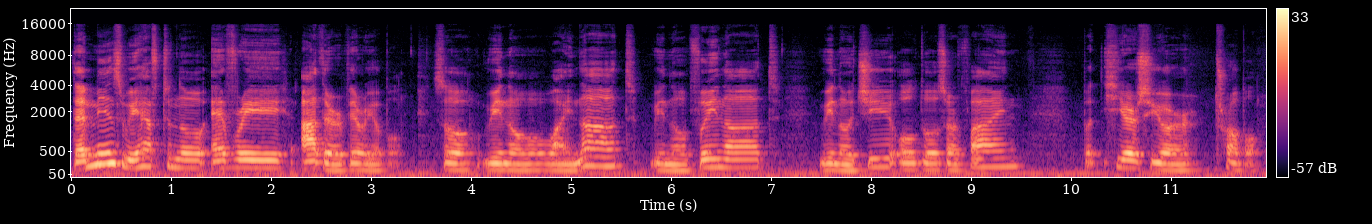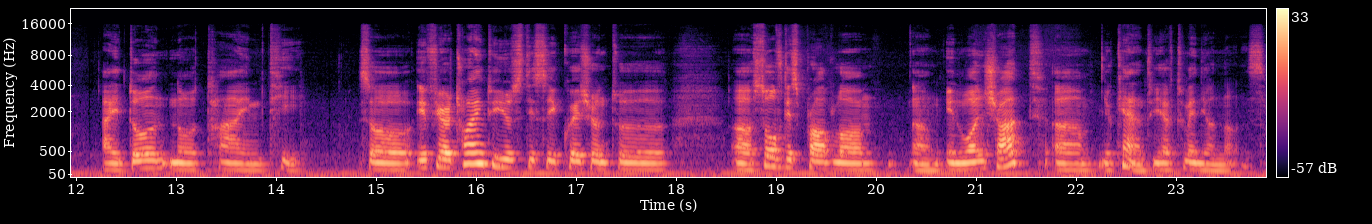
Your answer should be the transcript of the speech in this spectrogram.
that means we have to know every other variable. So we know y naught, we know v naught, we know g, all those are fine. But here's your trouble. I don't know time t. So if you're trying to use this equation to uh, solve this problem um, in one shot, um, you can't. You have too many unknowns.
